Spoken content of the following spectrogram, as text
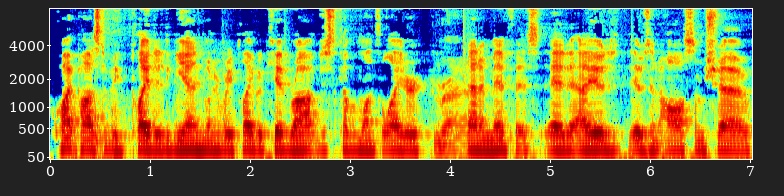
quite positively played it again whenever he played with Kid Rock just a couple months later Right. down in Memphis. It, uh, it was it was an awesome show.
